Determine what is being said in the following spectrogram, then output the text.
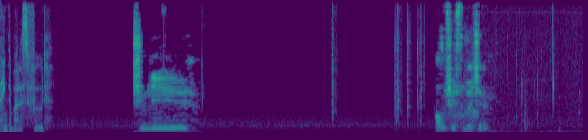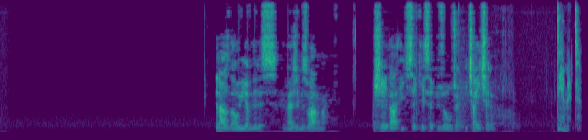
Think about is food. Şimdi az bir şey su da içelim. Biraz daha uyuyabiliriz. Enerjimiz var mı? Bir şey daha içsek yesek güzel olacak. Bir çay içelim. Damn it.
